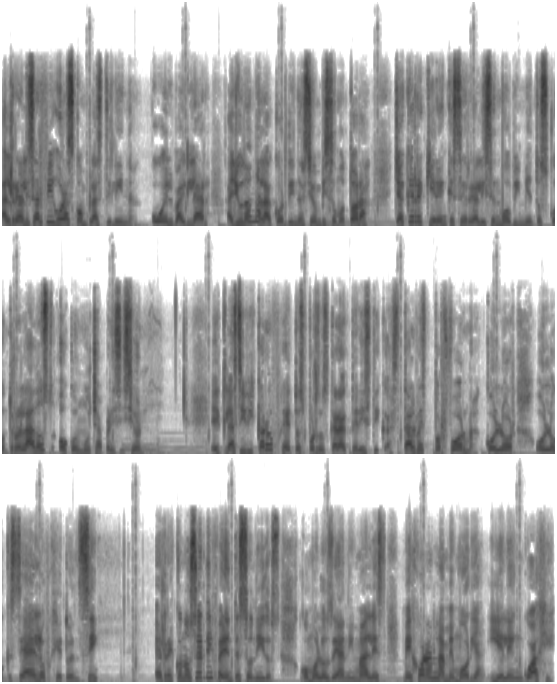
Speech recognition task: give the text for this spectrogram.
al realizar figuras con plastilina o el bailar ayudan a la coordinación visomotora, ya que requieren que se realicen movimientos controlados o con mucha precisión. El clasificar objetos por sus características, tal vez por forma, color o lo que sea el objeto en sí. El reconocer diferentes sonidos, como los de animales, mejoran la memoria y el lenguaje,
